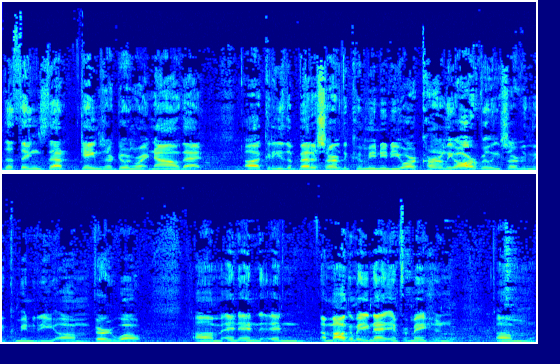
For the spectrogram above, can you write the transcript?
the things that games are doing right now that uh, could either better serve the community or currently are really serving the community um, very well? Um, and, and, and amalgamating that information, um,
